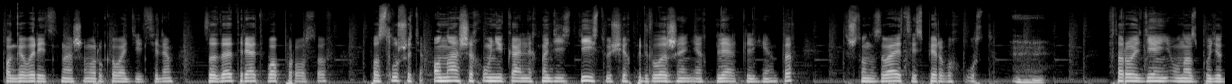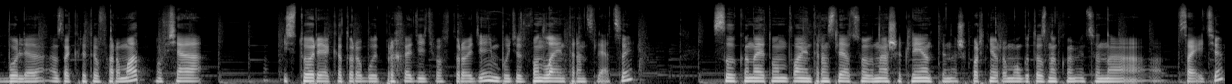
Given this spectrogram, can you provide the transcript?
поговорить с нашим руководителем, задать ряд вопросов, послушать о наших уникальных действующих предложениях для клиентов, что называется, из первых уст. Угу. Второй день у нас будет более закрытый формат, но вся история, которая будет проходить во второй день, будет в онлайн-трансляции. Ссылку на эту онлайн-трансляцию наши клиенты, наши партнеры могут ознакомиться на сайте.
